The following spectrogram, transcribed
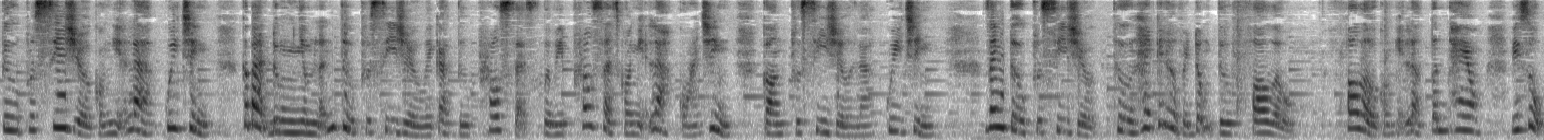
Từ procedure có nghĩa là quy trình. Các bạn đừng nhầm lẫn từ procedure với cả từ process bởi vì process có nghĩa là quá trình, còn procedure là quy trình. Danh từ procedure thường hay kết hợp với động từ follow Follow có nghĩa là tuân theo. Ví dụ,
